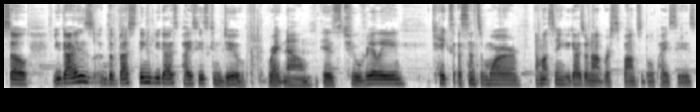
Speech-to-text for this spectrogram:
So you guys, the best thing you guys Pisces can do right now is to really take a sense of more, I'm not saying you guys are not responsible Pisces,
